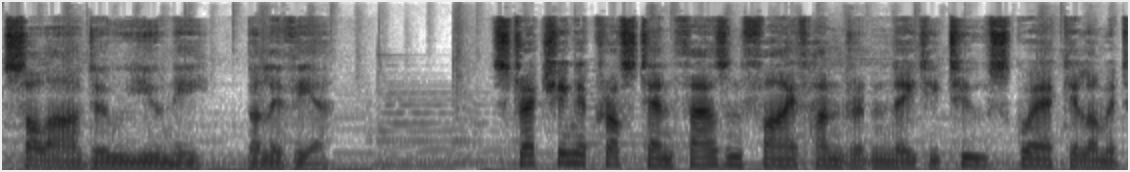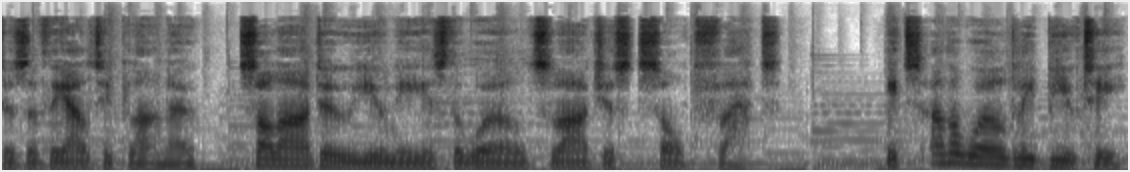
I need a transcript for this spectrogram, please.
Salar de Uyuni, Bolivia. Stretching across 10,582 square kilometers of the Altiplano, Salar de Uyuni is the world's largest salt flat. Its otherworldly beauty,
